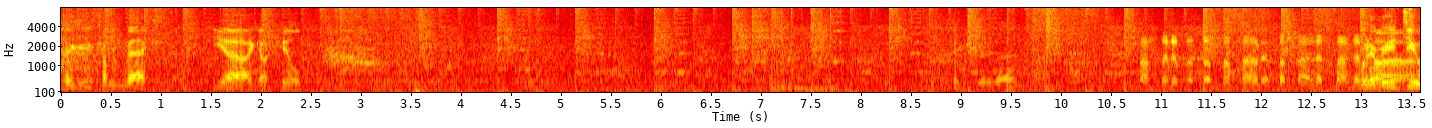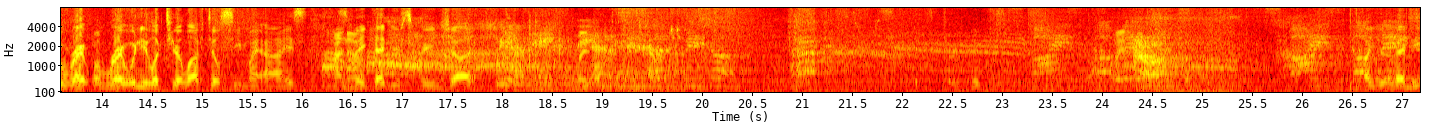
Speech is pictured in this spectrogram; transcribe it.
Tyger, you coming back? Yeah, I got killed. Picture of that. Whatever you do, right right when you look to your left, you'll see my eyes. I Just make that your screenshot. We have taken the enemy's intelligence. Are you ready?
